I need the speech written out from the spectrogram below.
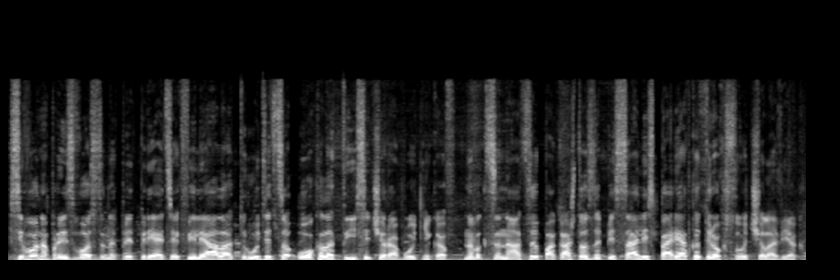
Всего на производственных предприятиях филиала трудится около тысячи работников. На вакцинацию пока что записались порядка 300 человек.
